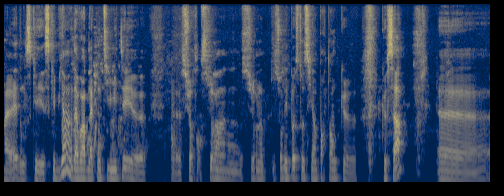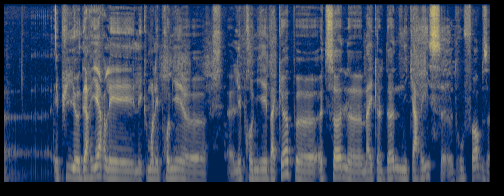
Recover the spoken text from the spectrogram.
Ouais, donc ce qui est, ce qui est bien d'avoir de la continuité euh, sur, sur, un, sur, un, sur des postes aussi importants que, que ça. Euh, et puis euh, derrière les, les comment les premiers euh, les premiers backups euh, Hudson, Michael Dunn, Nick Harris, Drew Forbes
